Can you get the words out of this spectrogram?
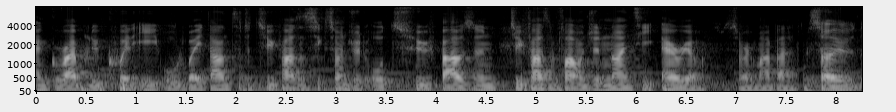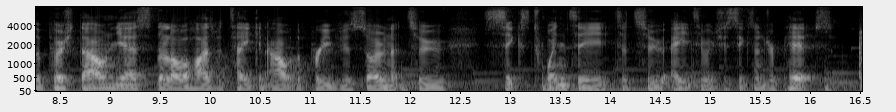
and grab liquidity all the way down to the 2600 or 2000 2590 area. Sorry my bad. So the push down yes the lower highs were taken out of the previous zone at 2620 to 280 which is 600 pips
